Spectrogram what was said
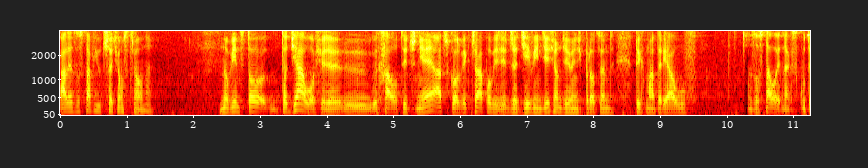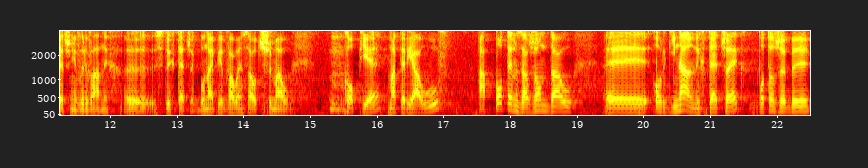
ale zostawił trzecią stronę. No więc to, to działo się y, chaotycznie, aczkolwiek trzeba powiedzieć, że 99% tych materiałów zostało jednak skutecznie wyrwanych y, z tych teczek, bo najpierw Wałęsa otrzymał kopię materiałów, a potem zażądał y, oryginalnych teczek po to, żeby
